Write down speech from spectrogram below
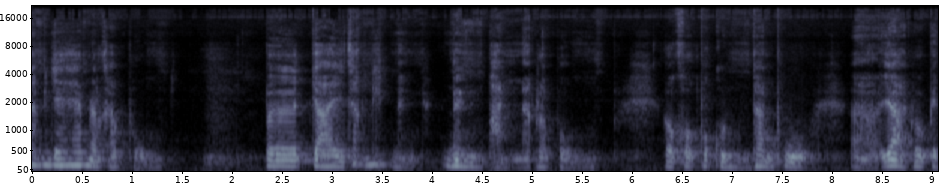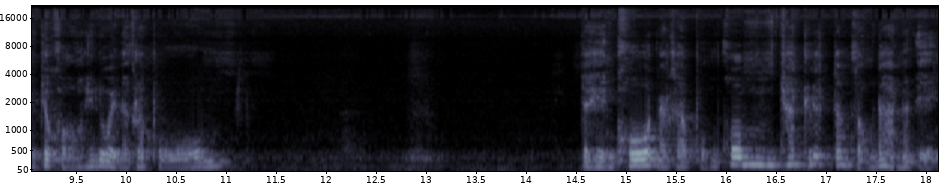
ทั้งแย้มนะครับผม เปิดใจสักนิดหนึ่งหนึ่งพันนะครับผม ก็ขอบพระคุณท่านผู้ญาติผู้เป็นเจ้าของนี่ด้วยนะครับผม จะเห็นโค้ดนะครับ ผมคมชัดลึกทั้งสองด้านนั่นเอง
